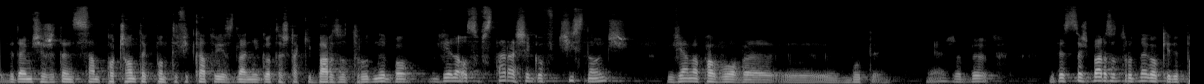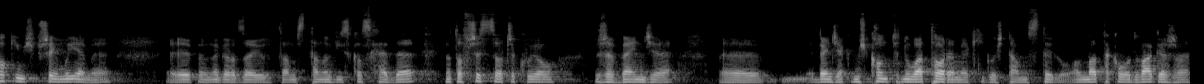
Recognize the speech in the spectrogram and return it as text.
wydaje mi się, że ten sam początek pontyfikatu jest dla niego też taki bardzo trudny, bo wiele osób stara się go wcisnąć w Jana Pawłowe y, buty. Nie? Żeby... I to jest coś bardzo trudnego, kiedy po kimś przejmujemy y, pewnego rodzaju tam stanowisko schedę, no to wszyscy oczekują, że będzie, będzie jakimś kontynuatorem jakiegoś tam stylu. On ma taką odwagę, że,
